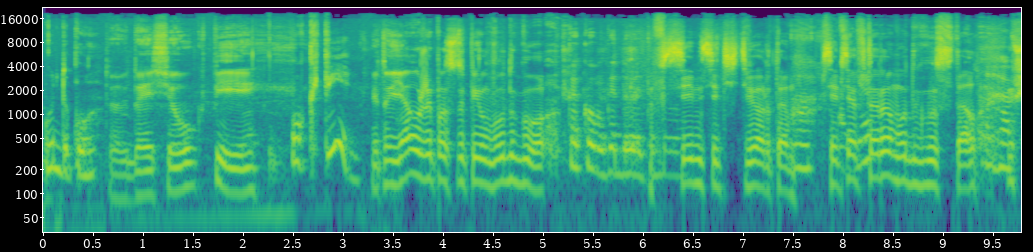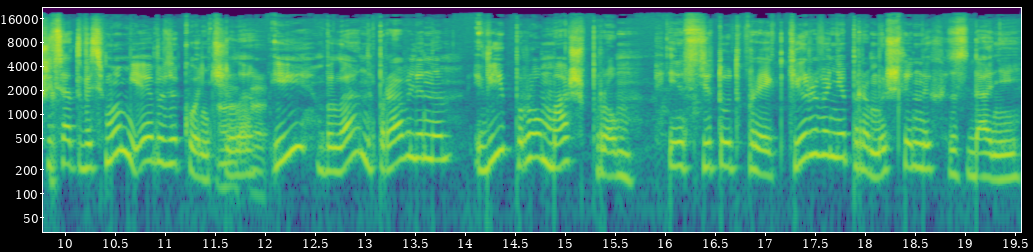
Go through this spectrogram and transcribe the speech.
УДГУ. Тогда еще УКПИ. УКПИ? Это я уже поступил в УДГУ. В каком году это В было? 74-м. А, В 72-м УДГУ стал. Ага, в 68-м я его закончила. Ага. И была направлена ВИПромашпром. Институт проектирования промышленных зданий.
